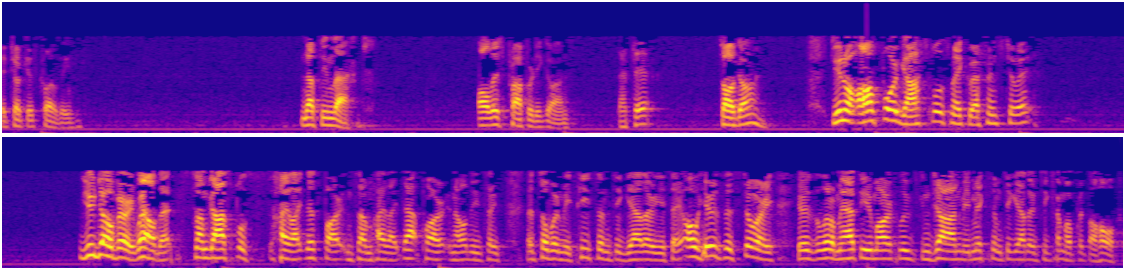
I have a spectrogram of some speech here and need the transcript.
They took his clothing. Nothing left. All his property gone. That's it. It's all gone. Do you know all four Gospels make reference to it? You know very well that some Gospels highlight this part and some highlight that part and all these things. And so when we piece them together, you say, oh, here's the story. Here's the little Matthew, Mark, Luke, and John. We mix them together to come up with the whole.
